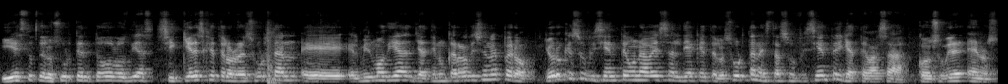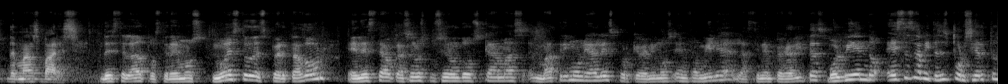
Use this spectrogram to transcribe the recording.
Y esto te lo surten todos los días. Si quieres que te lo resurtan eh, el mismo día, ya tiene un cargo adicional. Pero yo creo que es suficiente una vez al día que te lo surtan. Está suficiente ya te vas a consumir en los demás bares. De este lado pues tenemos nuestro despertador. En esta ocasión nos pusieron dos camas matrimoniales porque venimos en familia. Las tienen pegaditas. Volviendo, estas habitaciones por cierto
